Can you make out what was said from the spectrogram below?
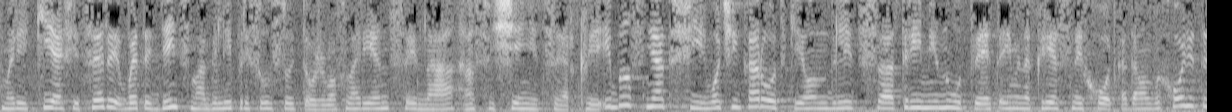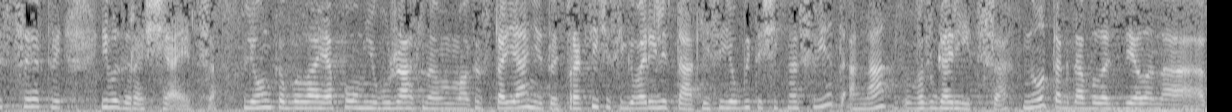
моряки офицеры в этот день смогли присутствовать тоже во Флоренции на освящении церкви. И был снят фильм, очень короткий, он длится три минуты, это именно крестный ход, когда он выходит из церкви и возвращается. Пленка была, я помню, в ужасном состоянии, то есть практически говорили так, если ее вытащить на свет, она возгорится. Но тогда была сделана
